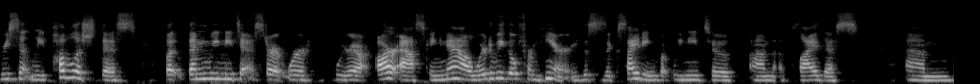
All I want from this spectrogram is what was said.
recently published this, but then we need to start where we are asking now, where do we go from here? This is exciting, but we need to um, apply this um,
